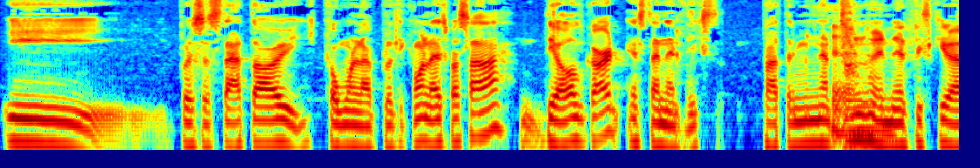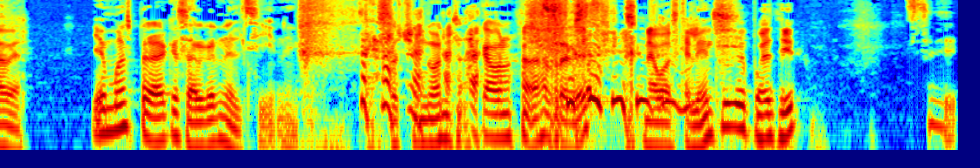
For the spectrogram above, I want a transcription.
Y pues está todo, como la platicamos la vez pasada, The Old Guard está en Netflix. Para terminar todo lo de Netflix que iba a ver. Yo me voy a esperar a que salga en el cine. Eso chingón. Acaban al revés. En Aguascalientes, ¿puedes ir? Sí.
